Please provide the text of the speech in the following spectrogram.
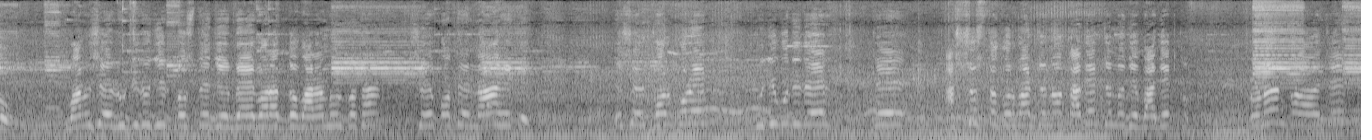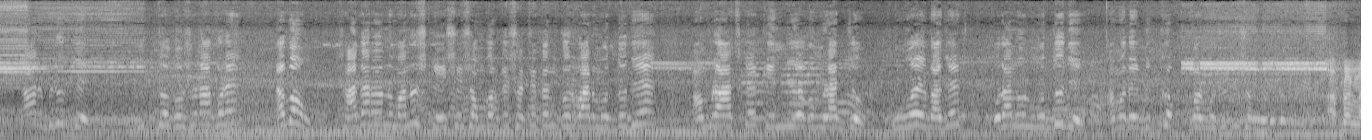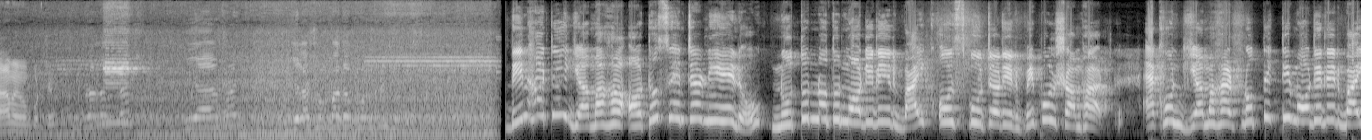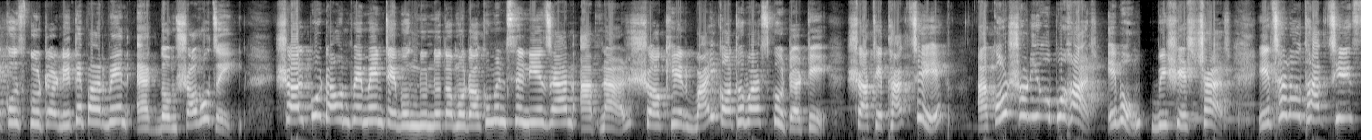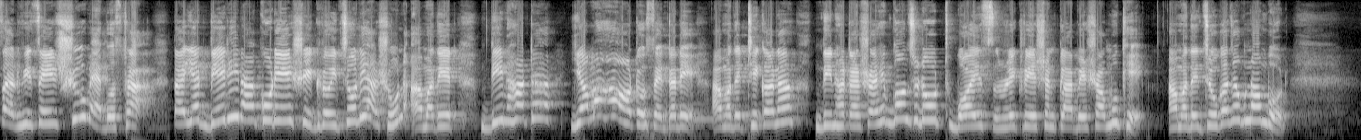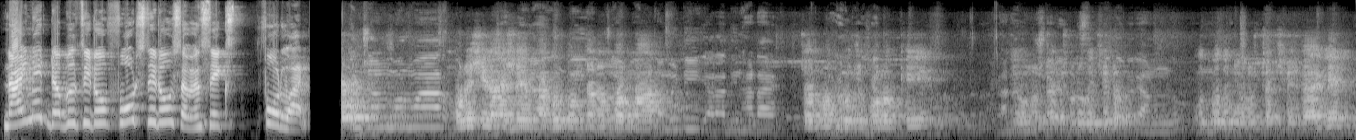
মানুষের রুটি রুজির প্রশ্নে যে ব্যয় বরাদ্দ বাড়ানোর কথা সে পথে না হেঁটে দেশের কর্পোরেট পুঁজিপতিদেরকে আশ্বস্ত করবার জন্য তাদের জন্য যে বাজেট প্রণয়ন করা হয়েছে তার বিরুদ্ধে যুদ্ধ ঘোষণা করে এবং সাধারণ মানুষকে সে সম্পর্কে সচেতন করবার মধ্য দিয়ে আমরা আজকে কেন্দ্রীয় এবং রাজ্য উভয় বাজেট পোড়ানোর মধ্য দিয়ে আমাদের বিক্ষোভ কর্মসূচি সংগঠিত করেছি আপনার নাম এবং পরিচয়? সদস্য ইয়ামাহা অটো সেন্টার নিয়ে এলো নতুন নতুন মডেলের বাইক ও স্কুটারের বিপুল সম্ভার। এখন ইয়ামাহার প্রত্যেকটি মডেলের বাইক ও স্কুটার নিতে পারবেন একদম সহজেই। স্বল্প ডাউন পেমেন্ট এবং ন্যূনতম ডকুমেন্টসে নিয়ে যান আপনার শখের বাইক অথবা স্কুটারটি। সাথে থাকছে আকর্ষণীয় উপহার এবং বিশেষ ছাড় এছাড়াও থাকছে সার্ভিসের সুব্যবস্থা। তাই আর দেরি না করে শীঘ্রই চলে আসুন আমাদের দিনহাটা ইয়ামাহা অটো সেন্টারে। আমাদের ঠিকানা Dinhata Sahebganj road boys recreation ক্লাবের সম্মুখে। আমাদের যোগাযোগ নম্বর nine eight double zero four zero seven six four one. Manishi Roy সাহেব ঠাকুর পঞ্চানন বর্মার জন্মদিবস উপলক্ষে যে অনুষ্ঠান শুরু হয়েছিল। উদ্বোধনী অনুষ্ঠান শেষ হয়ে গেলে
